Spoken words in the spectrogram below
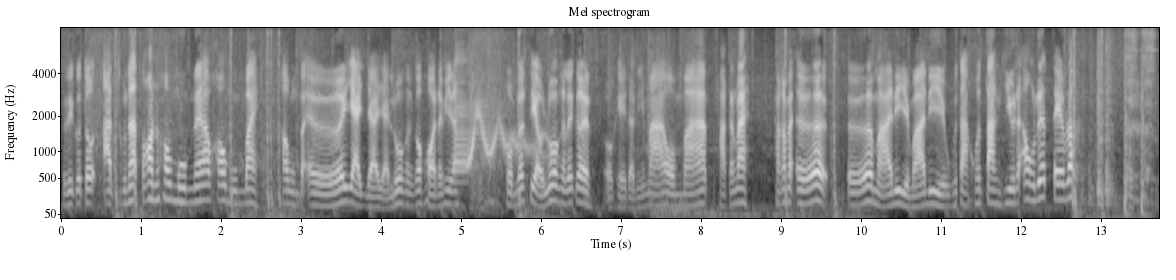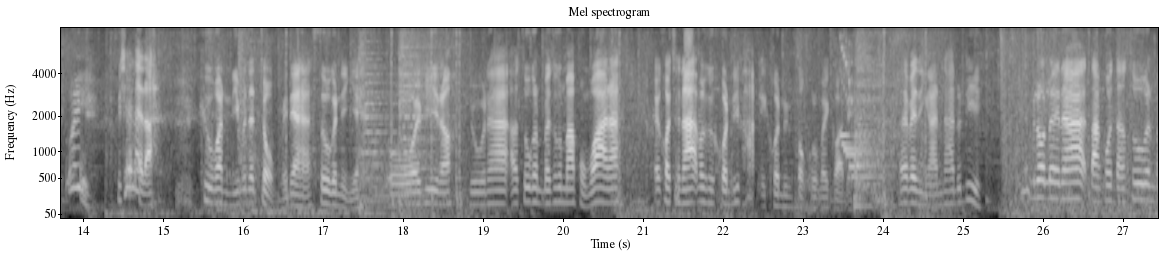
ตัวนี้โกโจอัดทุนะต้อนเข้ามุมนะครับเข้ามุมไปเข้ามุมไปเอออย่าอย่าอย่าล่วงกันก็พอนะพี่นะผมน่ะเสี่ยวล่วงกันเหลือเกินโอเคตอนนี้มาผมมาครับผลักกันไปผลักกันไปเออเออมาดิมาดิอุต่างคนต่างฮิวนะเอาเลือดเต็มแล้วเฮ้ยไม่ใช่อะไรนะคือวันนี้มันจะจบไหมเนี่ยฮะสู้กันอย่างเงี้ยโอ้ยพี่เนาะดูนะฮะเอาสู้กันไปสู้กันมาผมว่านะไอคนชนะมันคือคนที่ผักอีกคนหนึ่งตกลงไปก่อนเลยได้เป็นอย่างนั้นนะดูดิ ไม่ลดเลยนะฮะต่างคนต่างสู้กันไป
